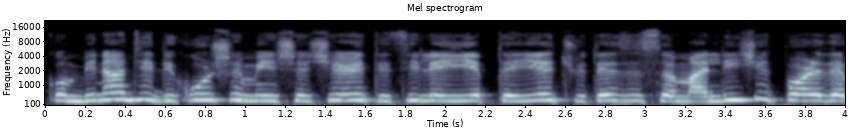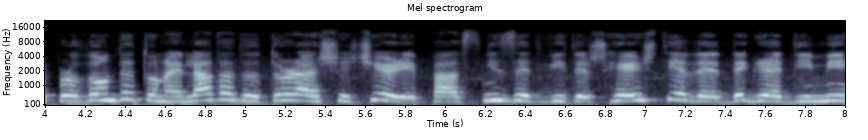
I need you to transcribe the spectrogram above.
Kombinati i dikurshëm i sheqerit i cili i jepte jetë qytezës së Maliqit, por edhe prodhonte tonelata të tëra sheqeri pas 20 vitesh heshtje dhe degradimi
